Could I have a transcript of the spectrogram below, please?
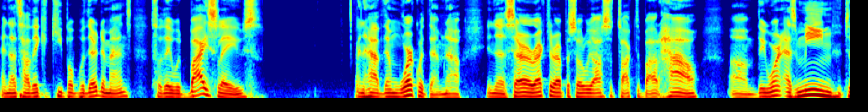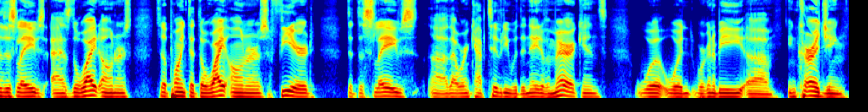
and that's how they could keep up with their demands. So they would buy slaves and have them work with them. Now, in the Sarah Rector episode, we also talked about how um, they weren't as mean to the slaves as the white owners, to the point that the white owners feared that the slaves uh, that were in captivity with the Native Americans would, would were going to be uh, encouraging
